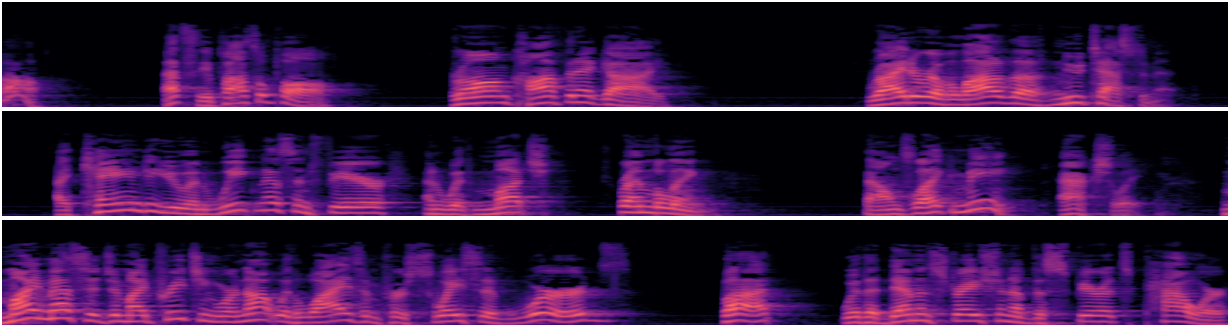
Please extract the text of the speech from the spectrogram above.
Oh, that's the Apostle Paul. Strong, confident guy. Writer of a lot of the New Testament. I came to you in weakness and fear and with much trembling. Sounds like me, actually. My message and my preaching were not with wise and persuasive words, but with a demonstration of the Spirit's power,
